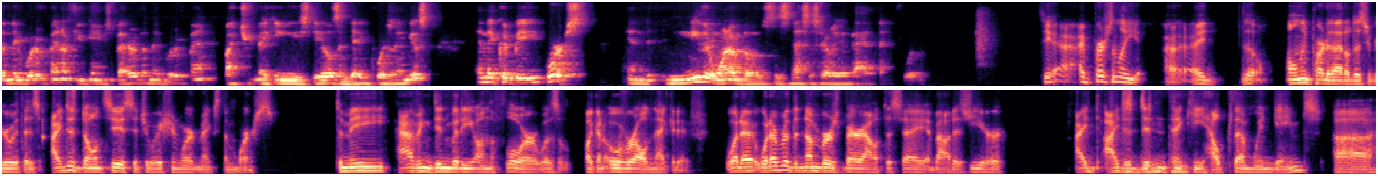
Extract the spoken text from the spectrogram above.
than they would have been, a few games better than they would have been by tr- making these deals and getting Porzingis, and they could be worse. And neither one of those is necessarily a bad thing for them. See, I personally, I, I the only part of that I'll disagree with is I just don't see a situation where it makes them worse. To me, having Dinwiddie on the floor was like an overall negative. Whatever, whatever the numbers bear out to say about his year, I I just didn't think he helped them win games. Uh,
